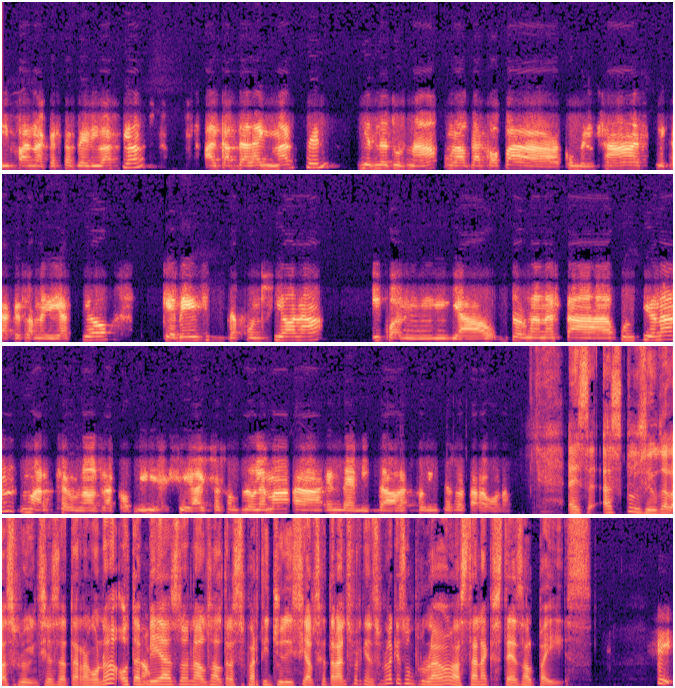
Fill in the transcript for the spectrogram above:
i fan aquestes derivacions, al cap de l'any marxen i hem de tornar un altre cop a començar a explicar què és la mediació, que vegin que funciona i quan ja tornen a estar funcionant, marxen un altre cop. I sí, això és un problema eh, endèmic de les províncies de Tarragona. És exclusiu de les províncies de Tarragona o també es dona als altres partits judicials catalans? Perquè em sembla que és un problema bastant extès al país. Sí,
